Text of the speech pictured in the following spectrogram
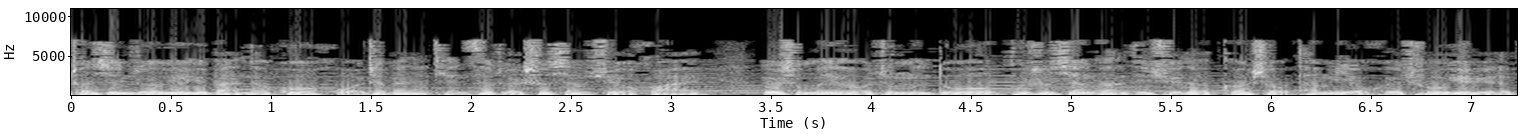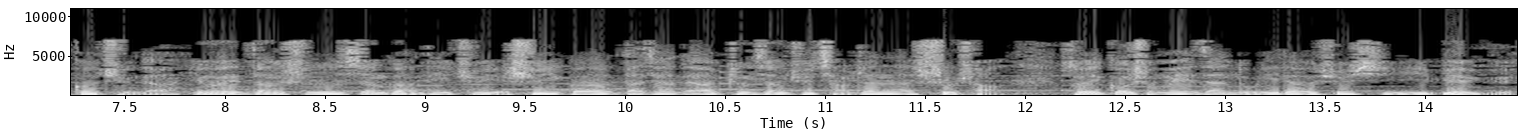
陈信哲粤语版的《过火》，这版的填词者是向雪怀。为什么有这么多不是香港地区的歌手，他们也会出粤语的歌曲呢？因为当时香港地区也是一个大家都要争相去抢占的市场，所以歌手们也在努力的学习粤语。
